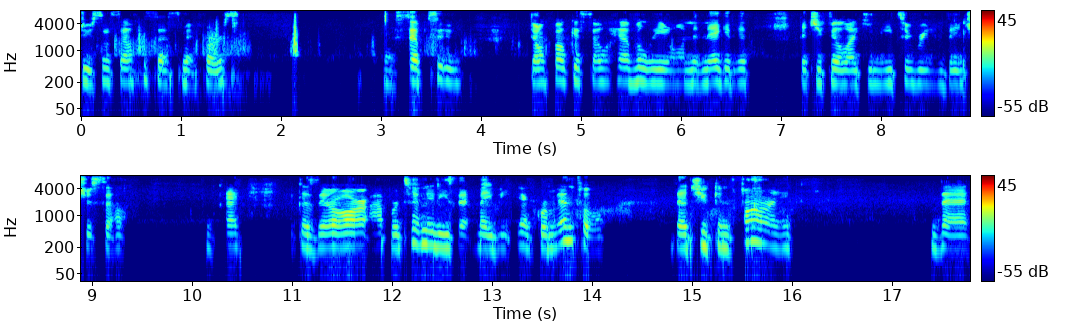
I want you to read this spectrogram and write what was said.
Do some self-assessment first. Step two, don't focus so heavily on the negative that you feel like you need to reinvent yourself. Okay? Because there are opportunities that may be incremental that you can find that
